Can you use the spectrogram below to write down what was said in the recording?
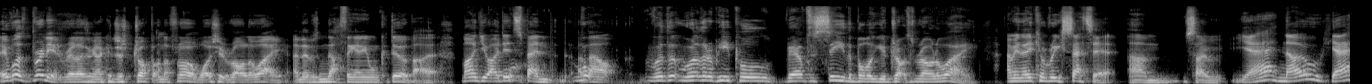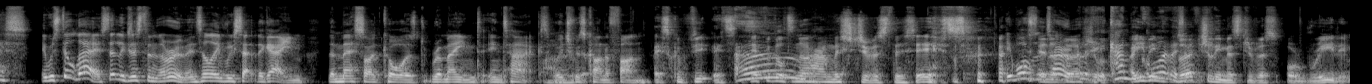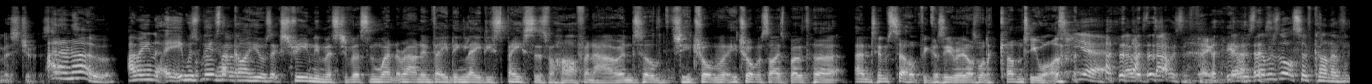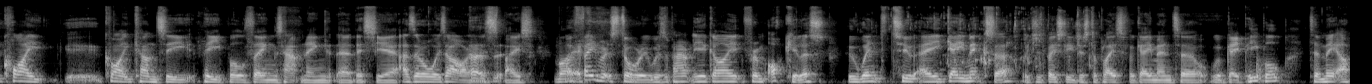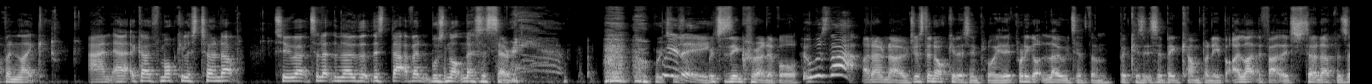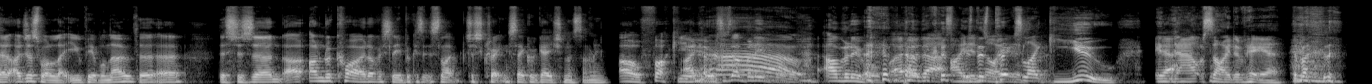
It was brilliant realizing I could just drop it on the floor and watch it roll away, and there was nothing anyone could do about it. Mind you, I did spend about. Will, the, will other people be able to see the ball you dropped and roll away? I mean, they can reset it. Um, so yeah, no, yes, it was still there. It still existed in the room until they reset the game. The mess I'd caused remained intact, which was kind of fun. It's confu- It's difficult to know how mischievous this is. It wasn't in a terrible. virtual. It can be Are you being mischievous. virtually mischievous or really mischievous? I don't know. I mean, it was weird. There's that guy who was extremely mischievous and went around invading ladies' spaces for half an hour until she trauma he traumatized both her and himself because he realised what a cunt he was. Yeah, that was that was the thing. There was there was lots of kind of quite quite cunty people things happening uh, this year, as there always are in this space. My, my- favourite story was apparently a guy from Oculus who went to a gay mixer, which is basically just a place for gay men to with gay people to meet up and like, and uh, a guy from Oculus turned up to uh, to let them know that this that event was not necessary. which Really? is, which is incredible. Who was that? I don't know, just an Oculus employee. They've probably got loads of them because it's a big company. But I like the fact they just turned up and said, "I just want to let you people know that uh, this is uh, unrequired, obviously, because it's like just creating segregation or something." Oh fuck you! I know, which is unbelievable. Unbelievable. I heard that. because I did there's not pricks hear like you in Yeah. the outside of here.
